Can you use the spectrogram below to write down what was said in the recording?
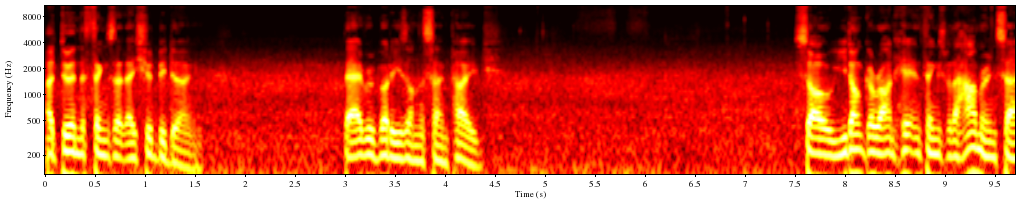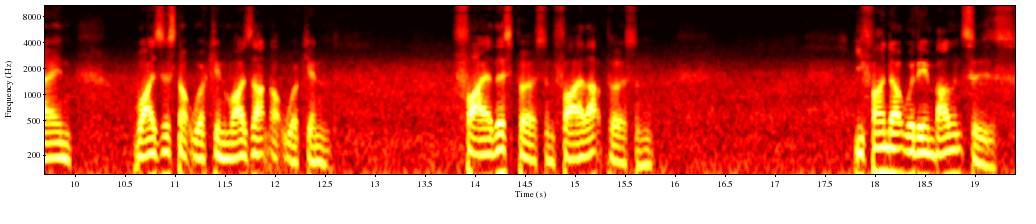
are doing the things that they should be doing, that everybody is on the same page. So you don't go around hitting things with a hammer and saying, why is this not working? Why is that not working? Fire this person, fire that person you find out where the imbalance is.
